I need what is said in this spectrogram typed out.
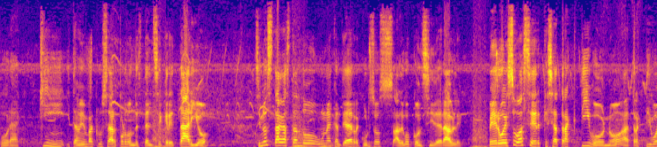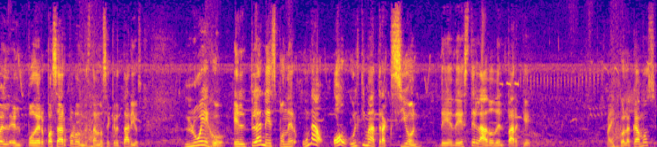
por aquí y también va a cruzar por donde está el secretario. Si nos está gastando una cantidad de recursos algo considerable. Pero eso va a hacer que sea atractivo, ¿no? Atractivo el, poder pasar por donde están los secretarios. Luego, el plan es poner una última atracción de, de, este lado del parque. Ahí colocamos.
